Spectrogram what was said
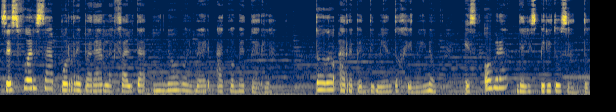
Se esfuerza por reparar la falta y no volver a cometerla todo arrepentimiento genuino es obra del Espíritu Santo.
